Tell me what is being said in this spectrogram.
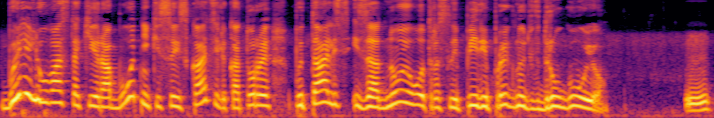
Были ли у вас такие работники, соискатели, которые пытались из одной отрасли перепрыгнуть в другую? Ну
